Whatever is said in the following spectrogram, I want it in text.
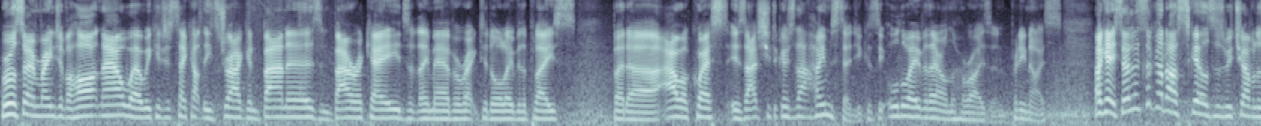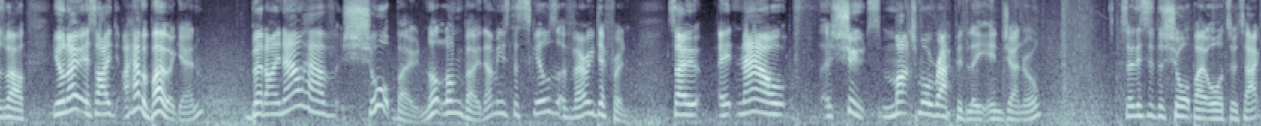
We're also in range of a heart now, where we can just take out these dragon banners and barricades that they may have erected all over the place. But uh, our quest is actually to go to that homestead. You can see all the way over there on the horizon. Pretty nice. Okay, so let's look at our skills as we travel as well. You'll notice I, I have a bow again, but I now have short bow, not long bow. That means the skills are very different. So it now shoots much more rapidly in general. So this is the short bow auto attack.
